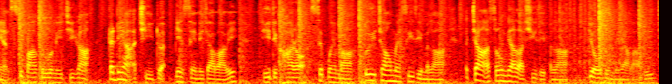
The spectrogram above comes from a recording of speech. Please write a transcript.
Black Crazian Super Colony ကြီးကတတိယအချီအတွက်ပြင်ဆင်နေကြပါပြီ။ဒီတစ်ခါတော့စစ်ပွဲမှာသွေးချောင်းမဲ့စီးစီမလားအကြအဆုံးပြစွာရှိစီမလားပြောလို့မရပါဘူး။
